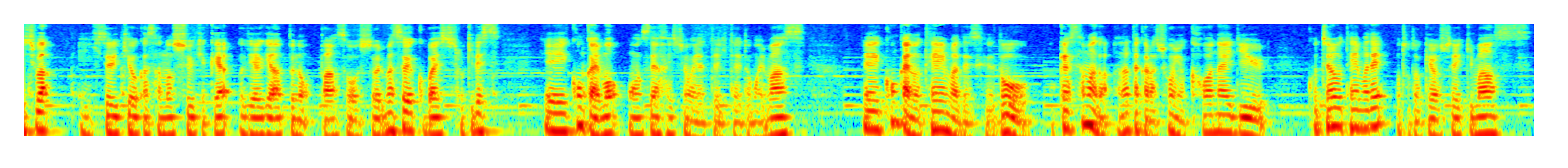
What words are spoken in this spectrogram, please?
にちは。一人強化さんの集客や売上アップの伴走をしております小林弘樹です、えー、今回も音声配信をやっていきたいと思います。で今回のテーマですけど、お客様があなたから商品を買わない理由、こちらをテーマでお届けをしていきます。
